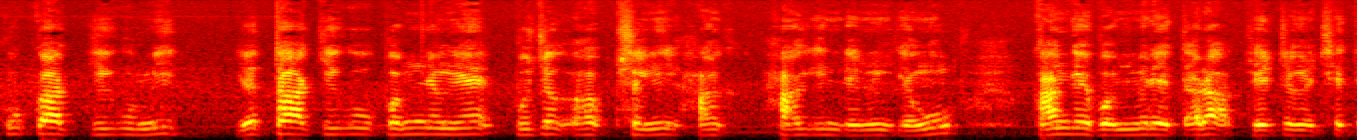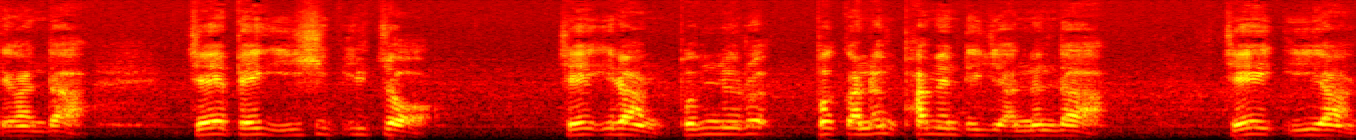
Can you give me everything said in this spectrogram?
국가기구 및 여타 기구 법령의 부적합성이 하- 확인되는 경우 관계 법률에 따라 결정을 채택한다. 제121조 제1항 법률 법관은 파면되지 않는다. 제2항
